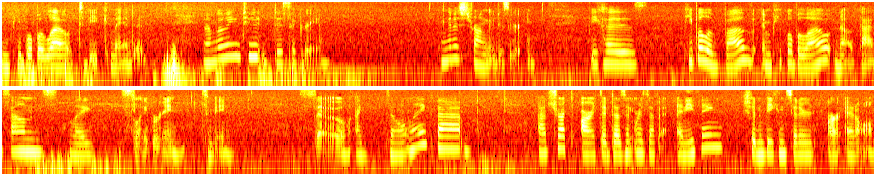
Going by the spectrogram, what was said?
and people below to be commanded. And I'm going to disagree. Going to strongly disagree. Because people above and people below, no, that sounds like slavery to me. So I don't like that. Abstract art that doesn't represent anything shouldn't be considered art at all.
